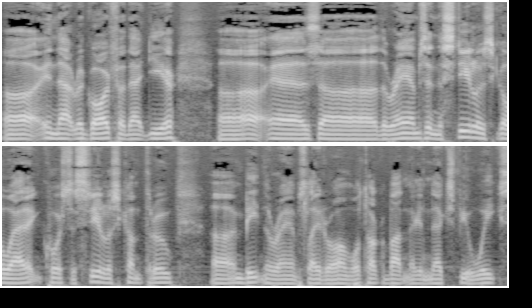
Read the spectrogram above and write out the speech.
in that regard for that year. Uh, as uh, the Rams and the Steelers go at it. Of course, the Steelers come through uh, and beating the Rams later on. We'll talk about in the next few weeks.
